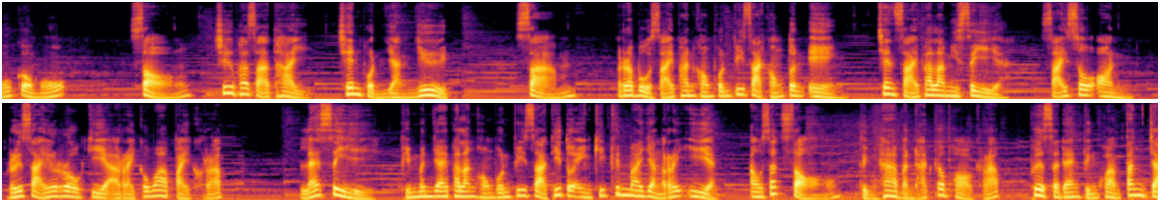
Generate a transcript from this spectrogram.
มุโกมุ 2. ชื่อภาษาไทย เช่นผลยางยืด 3. ระบุสายพันธุ์ของผลปีศาจของตนเอง เช่นสายพารามิเซีย สายโซออน หรือสายโรเกียอะไรก็ว่าไปครับ และ 4. พิมพ์บรรยายพลังของผลปีศาจที่ตัวเองคิดขึ้นมาอย่างละเอียด เอาสัก 2 ถึง 5 บรรทัดก็พอครับ เพื่อแสดงถึงความตั้งใจ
